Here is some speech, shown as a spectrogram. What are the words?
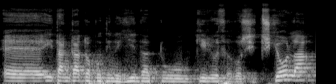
ε, ήταν κάτω από την αιγίδα του κύριου Θεοδόση Τσιόλα,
